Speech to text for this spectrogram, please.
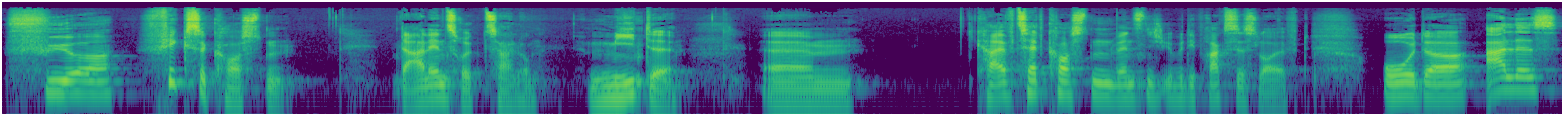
für fixe Kosten. Darlehensrückzahlung, Miete, ähm, Kfz-Kosten, wenn es nicht über die Praxis läuft. Oder alles,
